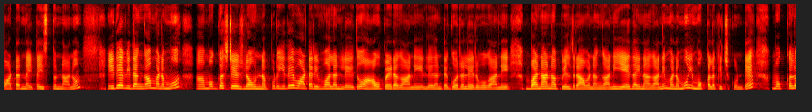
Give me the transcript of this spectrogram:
వాటర్ని అయితే ఇస్తున్నాను. ఇదే విధంగా మనము మొగ్గ స్టేజ్లో ఉన్నప్పుడు ఇదే వాటర్ ఇవ్వాలని లేదు. ఆవు పేడ కానీ లేదంటే గొర్రెల ఎరువు కానీ బనానా పీల్ ద్రావణం కానీ ఏదైనా కానీ మనము ఈ మొక్కలకి ఇచ్చుకుంటే మొక్కలు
